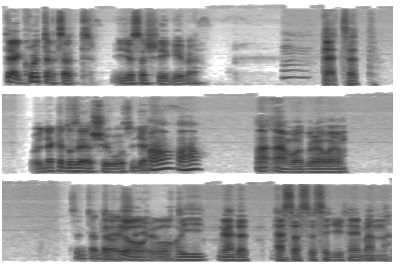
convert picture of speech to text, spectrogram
Te, hogy tetszett így összességében? Tetszett. Vagy neked az első volt, ugye? Aha, aha. Na, nem volt bele bajom. Szerintem Jó, teljesen jó, jó, jó, volt. hogy így lehetett ezt azt összegyűjteni benne.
